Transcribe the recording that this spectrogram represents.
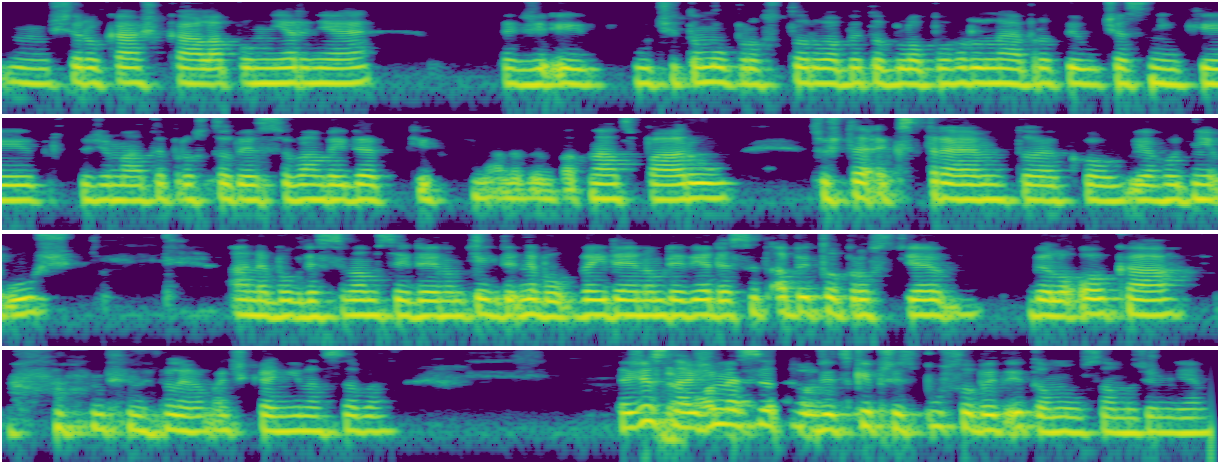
um, široká škála poměrně. Takže i vůči tomu prostoru, aby to bylo pohodlné pro ty účastníky, protože máte prostor, kde se vám vejde těch, já nevím, 15 párů, což to je extrém, to jako je hodně už. a nebo kde se vám sejde jenom těch, nebo vejde jenom 9-10, aby to prostě bylo OK, nebyly namačkaní na sebe. Takže snažíme se to vždycky přizpůsobit i tomu samozřejmě.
